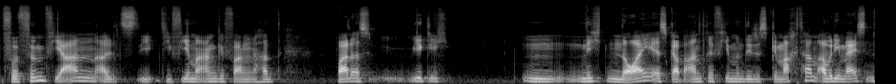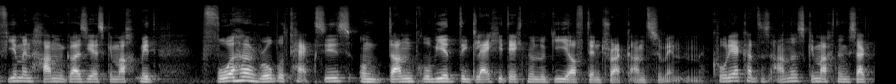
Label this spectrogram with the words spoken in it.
vor fünf Jahren, als die Firma angefangen hat, war das wirklich nicht neu, es gab andere Firmen, die das gemacht haben, aber die meisten Firmen haben quasi es gemacht mit vorher Robotaxis und dann probiert, die gleiche Technologie auf den Truck anzuwenden. Kodiak hat das anders gemacht und gesagt,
